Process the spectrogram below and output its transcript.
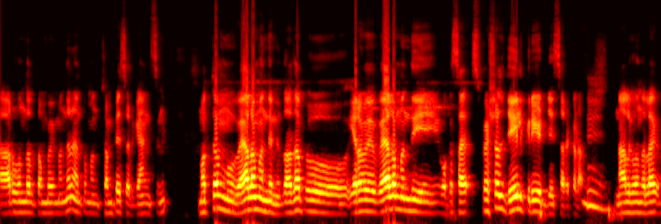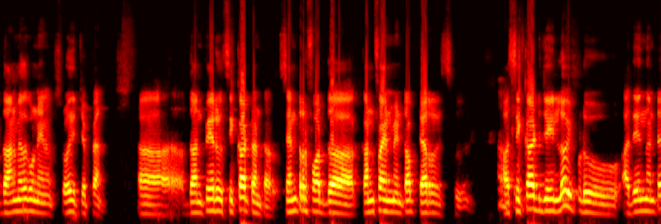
ఆరు వందల తొంభై మందిని ఎంతమంది చంపేశారు గ్యాంగ్స్ని మొత్తం వేల మందిని దాదాపు ఇరవై వేల మంది ఒక స్పెషల్ జైలు క్రియేట్ చేశారు అక్కడ. నాలుగు వందల దాని మీద కూడా నేను స్టోరీ చెప్పాను. ఆ, దాని పేరు సికాట్ అంటారు. Centre for the confinement of terrorist ఆ సికాట్ జైల్లో ఇప్పుడు అదేంటంటే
